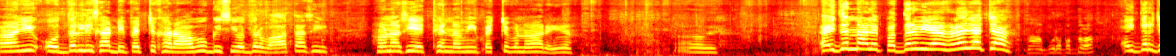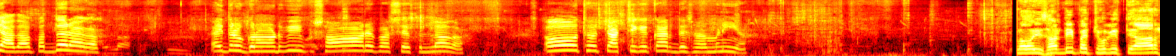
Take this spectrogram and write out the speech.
ਹਾਂਜੀ, ਉਧਰਲੀ ਸਾਡੀ ਪਿੱਚ ਖਰਾਬ ਹੋ ਗਈ ਸੀ, ਉਧਰ ਵਾਹਤਾ ਸੀ। ਹੁਣ ਅਸੀਂ ਇੱਥੇ ਨਵੀਂ ਪਿੱਚ ਬਣਾ ਰਹੇ ਹਾਂ। ਆਵੇ ਇਧਰ ਨਾਲੇ ਪੱਧਰ ਵੀ ਹੈ ਹਨਾ ਚਾਚਾ? ਹਾਂ ਪੂਰਾ ਪੱਧਰਾ ਇਧਰ ਜ਼ਿਆਦਾ ਪੱਧਰ ਹੈਗਾ। ਇਧਰ ਗਰਾਊਂਡ ਵੀ ਸਾਰੇ ਪਾਸੇ ਖੁੱਲਾ ਹੈਗਾ ਉਹ ਉਥੋਂ ਚਾਚੇ ਕੇ ਘਰ ਦੇ ਸਾਹਮਣੇ ਆ। ਲਓ ਜੀ ਸਾਡੀ ਪਿੱਚ ਹੋ ਗਈ ਤਿਆਰ।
